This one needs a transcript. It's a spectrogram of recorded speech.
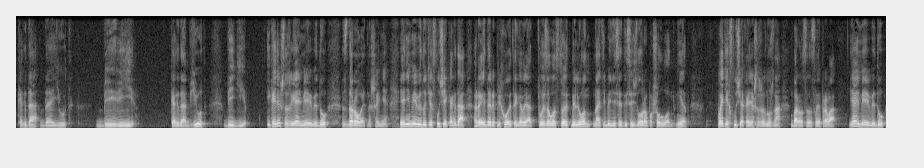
Когда дают, бери. Когда бьют, беги. И, конечно же, я имею в виду здоровые отношения. Я не имею в виду те случаи, когда рейдеры приходят и говорят, твой завод стоит миллион, на тебе 10 тысяч долларов, пошел вон. Нет. В этих случаях, конечно же, нужно бороться за свои права. Я имею в виду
